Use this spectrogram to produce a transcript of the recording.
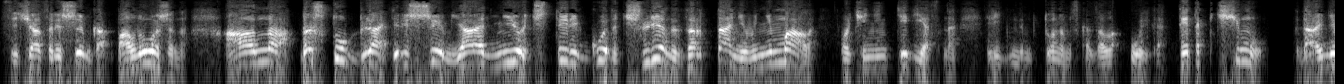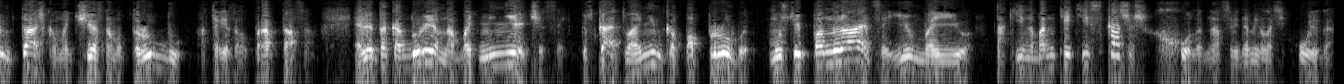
Сейчас решим, как положено. А она, да что, блядь, решим. Я ради нее четыре года члены изо рта не вынимала. Очень интересно, ледяным тоном сказала Ольга. Ты это к чему? К дорогим тачкам и честному труду, отрезал Протасов. Или так одуренно быть минетчицей. Пускай твоя Нинка попробует. Может, ей понравится, ё-моё. Так и на банкете и скажешь, холодно осведомилась Ольга.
